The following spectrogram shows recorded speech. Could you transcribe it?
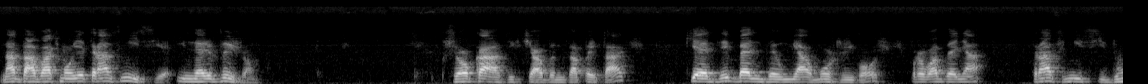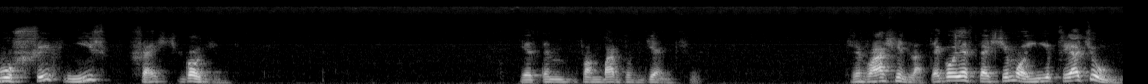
nadawać moje transmisje Inner Vision. Przy okazji chciałbym zapytać, kiedy będę miał możliwość prowadzenia transmisji dłuższych niż 6 godzin. Jestem Wam bardzo wdzięczny, że właśnie dlatego jesteście moimi przyjaciółmi.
